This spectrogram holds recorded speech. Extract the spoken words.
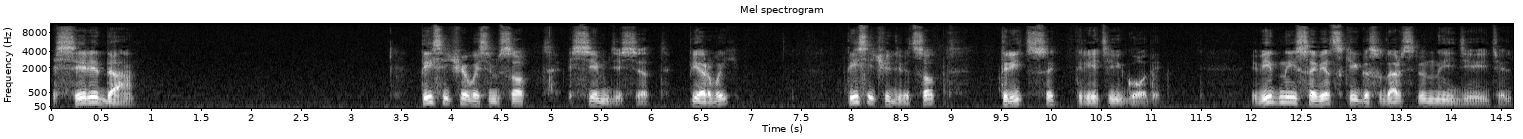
Середа 1871 1933 годы. Видный советский государственный деятель,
